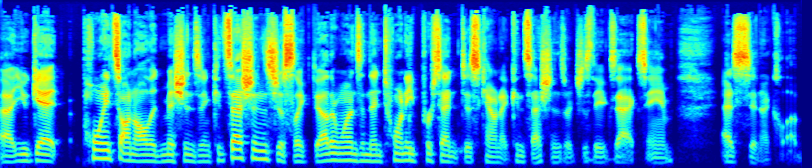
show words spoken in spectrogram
uh, you get points on all admissions and concessions, just like the other ones, and then twenty percent discount at concessions, which is the exact same as Cine Club.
